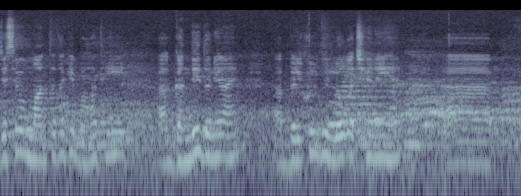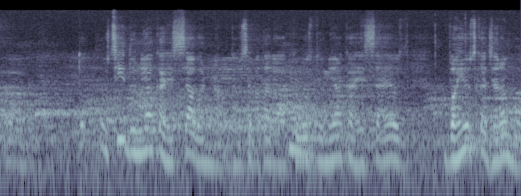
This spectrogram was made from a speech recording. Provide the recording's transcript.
जिसे वो मानता था कि बहुत ही गंदी दुनिया है बिल्कुल भी लोग अच्छे नहीं हैं तो उसी दुनिया का हिस्सा बनना जब उसे पता लगा कि उस दुनिया का हिस्सा है उस, वहीं उसका जन्म हो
